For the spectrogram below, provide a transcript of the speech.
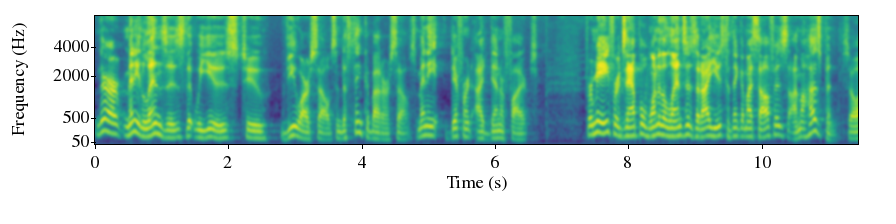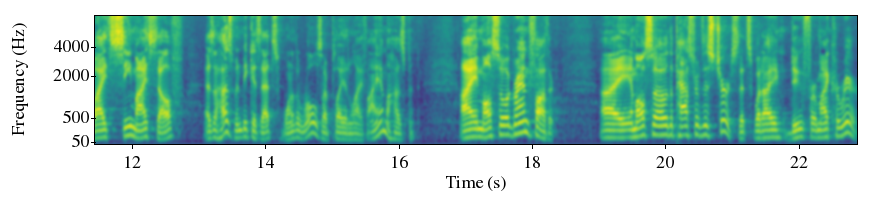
There are many lenses that we use to view ourselves and to think about ourselves, many different identifiers. For me, for example, one of the lenses that I use to think of myself is I'm a husband. So I see myself as a husband because that's one of the roles I play in life. I am a husband. I am also a grandfather. I am also the pastor of this church. That's what I do for my career.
